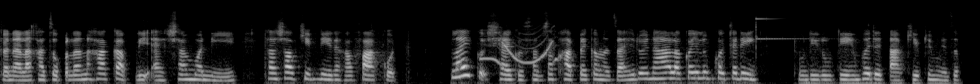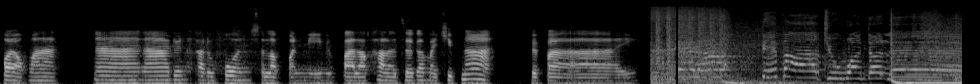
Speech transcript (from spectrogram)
ก็นั่นแหละค่ะจบไปแล้วนะคะกับ Reaction วันนี้ ถ้าชอบคลิปนี้นะคะ ฝากกดไลค์กดแชร์กด Subscribe เป็นกำลังใจให้ด้วยนะ แล้วก็อย่าลืมกดกระดิ่งทุงดีทุงดีเพื่อติดตามคลิปที่มันจะปล่อยออกมาหน้าหน้าด้วยนะคะทุกคนสำหรับวันนี้มิวไปแล้วค่ะแล้วเจอกันใหม่คลิปหน้าบ๊ายบาย to Wonderland.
